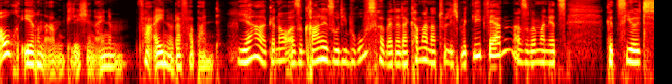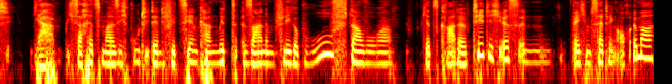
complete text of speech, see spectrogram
auch ehrenamtlich in einem Verein oder Verband. Ja, genau. Also gerade so die Berufsverbände, da kann man natürlich Mitglied werden. Also wenn man jetzt gezielt ja, ich sage jetzt mal, sich gut identifizieren kann mit seinem Pflegeberuf, da wo er jetzt gerade tätig ist, in welchem Setting auch immer,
